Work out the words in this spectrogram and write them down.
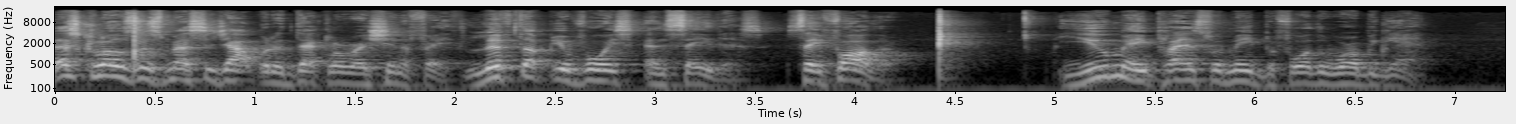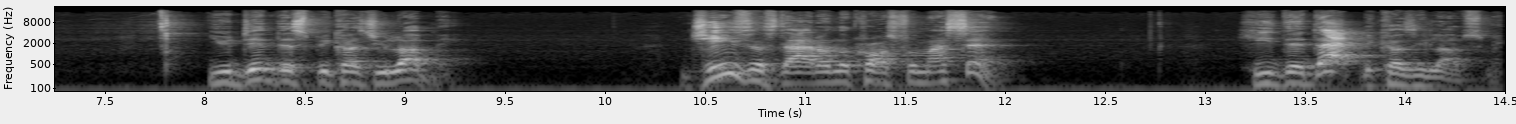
Let's close this message out with a declaration of faith. Lift up your voice and say this. Say, Father, you made plans for me before the world began. You did this because you love me. Jesus died on the cross for my sin. He did that because he loves me.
